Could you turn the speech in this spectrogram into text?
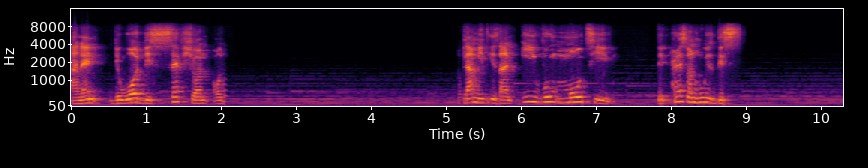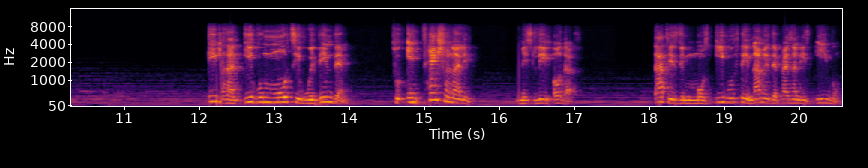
And then the word deception or that means is an evil motive. The person who is deceived has an evil motive within them. to intentionally mislead others. That is the most evil thing. That means the person is evil.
